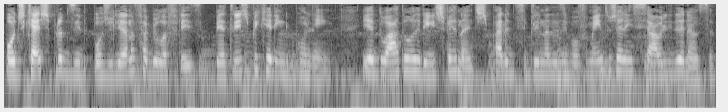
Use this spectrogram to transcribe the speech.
Podcast produzido por Juliana Fabiola Freze, Beatriz Piquering Porlen e Eduardo Rodrigues Fernandes, para a disciplina Desenvolvimento Gerencial e Liderança,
